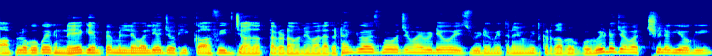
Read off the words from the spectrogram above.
आप लोगों को एक नए गेम पे मिलने वाली है जो कि काफ़ी ज़्यादा तगड़ा होने वाला है। तो thank you guys for watching my video इस वीडियो में इतना ही। उम्मीद करता हूँ आप लोगों को वीडियो जब अच्छी लगी होगी।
